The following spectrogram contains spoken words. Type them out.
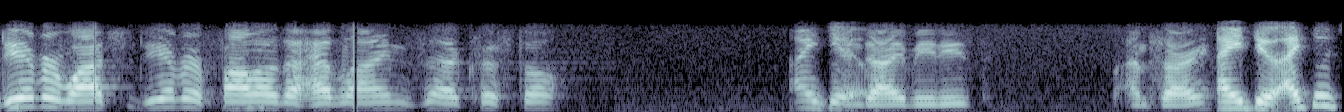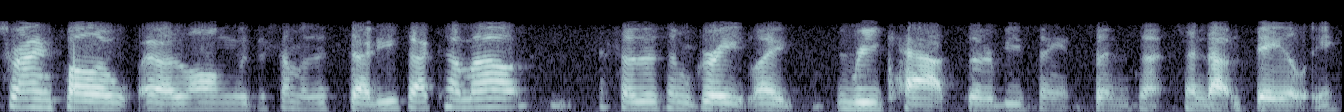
Do you ever watch? Do you ever follow the headlines, uh, Christel? I do. In diabetes. I'm sorry. I do. I do try and follow uh, along with some of the studies that come out. So there's some great like recaps that are being sent sent, sent out daily.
